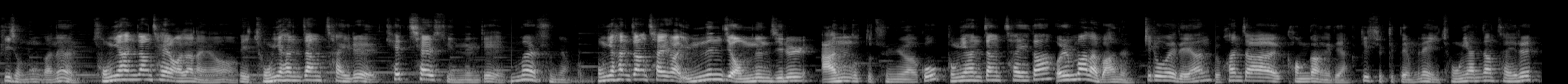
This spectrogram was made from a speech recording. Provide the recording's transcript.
비전문가는 종이 한 장 차이라고 하잖아요. 이 종이 한 장 차이를 캐치할 수 있는 게 정말 중요한 겁니다. 종이 한 장 차이가 있는지 없는지를 아는 것도 중요하고 종이 한 장 차이가 얼마나 많은 치료에 대한 그 환자의 건강에 대한 바뀔 수 있기 때문에 이 종이 한 장 차이를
